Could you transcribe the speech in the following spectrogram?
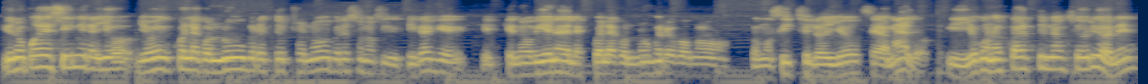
Y uno puede decir, mira, yo, yo vengo a escuela con número, este otro no, pero eso no significa que el que no viene de la escuela con número como, como Sichelo y yo sea malo. Y yo conozco a Artur Ignacio Briones,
